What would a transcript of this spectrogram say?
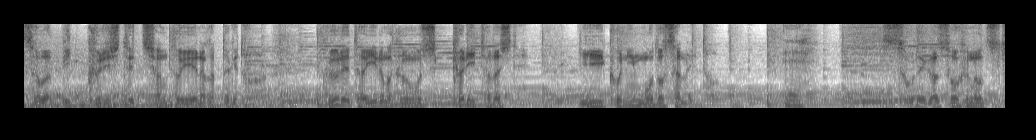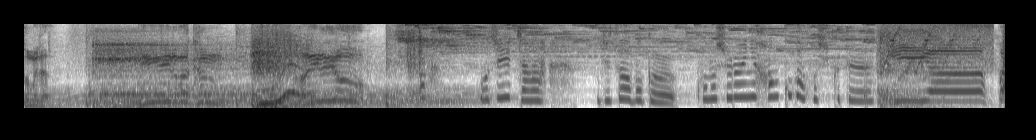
朝はびっくりしてちゃんと言えなかったけどグレタ入間君をしっかり正していい子に戻さないと。ええ。それが祖父の務めだ。イ入間君入れよあおじいちゃん実は僕この書類にハンコが欲しくて。いやーバ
